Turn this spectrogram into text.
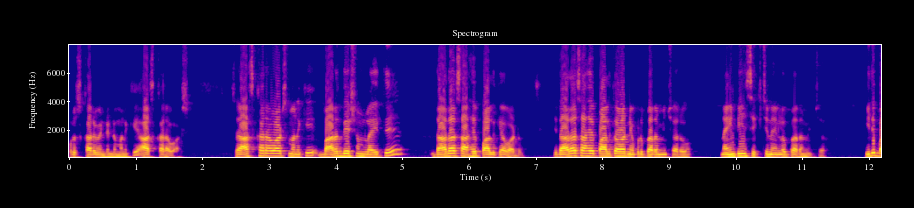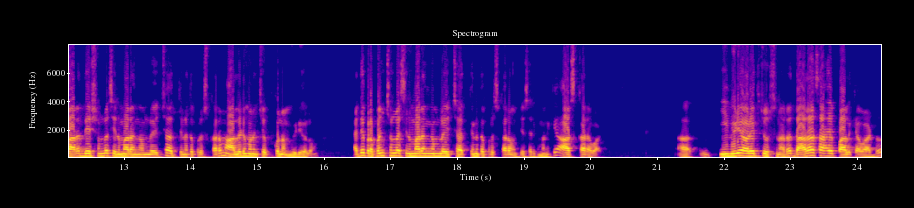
పురస్కారం ఏంటంటే మనకి Oscar awards. So Oscar awards మనకి భారతదేశంలో అయితే దాదాసాహెబ్ పాల్కే అవార్డు. ఈ దాదాసాహెబ్ పాల్కే అవార్డుని ఎప్పుడు ప్రారంభించారు? నైన్టీన్ సిక్స్టీ నైన్లో ప్రారంభించారు. ఇది భారతదేశంలో సినిమా రంగంలో ఇచ్చే అత్యున్నత పురస్కారం. ఆల్రెడీ మనం చెప్పుకున్నాం వీడియోలో. అయితే ప్రపంచంలో సినిమా రంగంలో ఇచ్చే అత్యున్నత పురస్కారం వచ్చేసరికి మనకి ఆస్కార్ అవార్డు. ఈ వీడియో ఎవరైతే చూస్తున్నారో Dadasaheb Phalke award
